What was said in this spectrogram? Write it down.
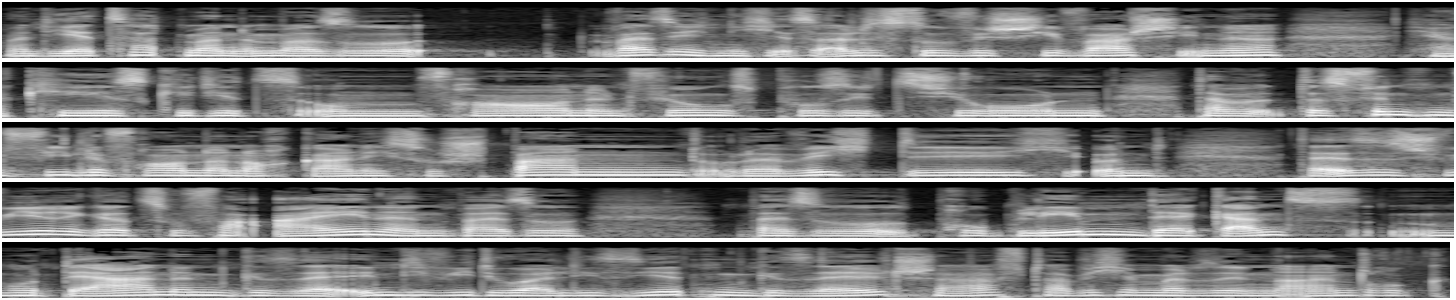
Und jetzt hat man immer so, weiß ich nicht, ist alles so wischiwaschi, ne? Ja, okay, es geht jetzt um Frauen in Führungspositionen. Da, das finden viele Frauen dann auch gar nicht so spannend oder wichtig. Und da ist es schwieriger zu vereinen bei so, bei so Problemen der ganz modernen, individualisierten Gesellschaft, habe ich immer den Eindruck,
